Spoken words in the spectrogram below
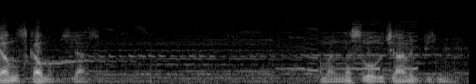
Yalnız kalmamız lazım. Ama nasıl olacağını bilmiyorum.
